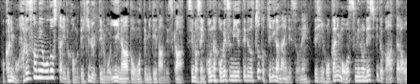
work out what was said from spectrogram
他にも春雨を戻したりとかもできるっていうのもいいなと思って見てたんですが、すいません、こんな個別に言ってるとちょっとキリがないんですよね。ぜひ他にもおすすめのレシピとかあったら教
